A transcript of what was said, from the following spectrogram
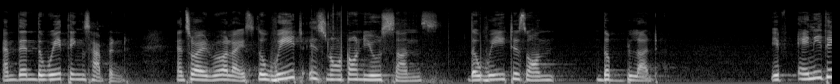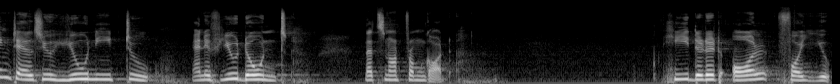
And then the way things happened. And so I realized the weight is not on you, sons. The weight is on the blood. If anything tells you you need to, and if you don't, that's not from God. He did it all for you.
